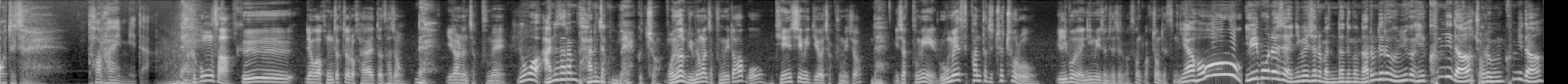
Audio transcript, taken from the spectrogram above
모두들 털하입니다. 그 공사 그녀가 공작자로 가야 했던 사정이라는 네. 작품에 요거 아는 사람 다 아는 작품이죠. 네 그쵸 워낙 유명한 작품이기도 하고 DNC 미디어 작품이죠 네. 이 작품이 로맨스 판타지 최초로 일본 애니메이션 확정, 확정됐습니다 야호! 일본에서 애니메이션을 만든다는 건 나름대로 의미가 굉장히 큽니다. 그쵸. 여러분 큽니다.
